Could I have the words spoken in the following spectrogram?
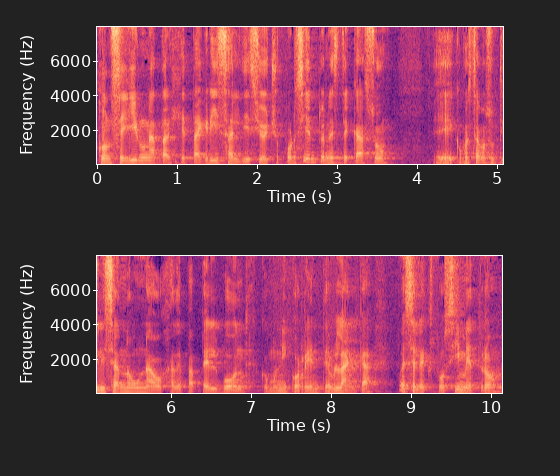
conseguir una tarjeta gris al 18%. En este caso, eh, como estamos utilizando una hoja de papel bond común y corriente blanca, pues el exposímetro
